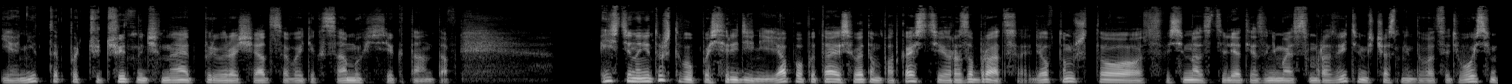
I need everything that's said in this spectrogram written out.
и они-то по чуть-чуть начинают превращаться в этих самых сектантов. Истина не то чтобы посередине. Я попытаюсь в этом подкасте разобраться. Дело в том, что с 18 лет я занимаюсь саморазвитием, сейчас мне 28.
